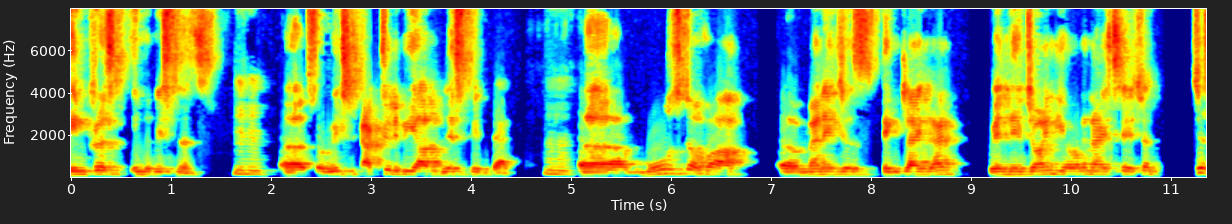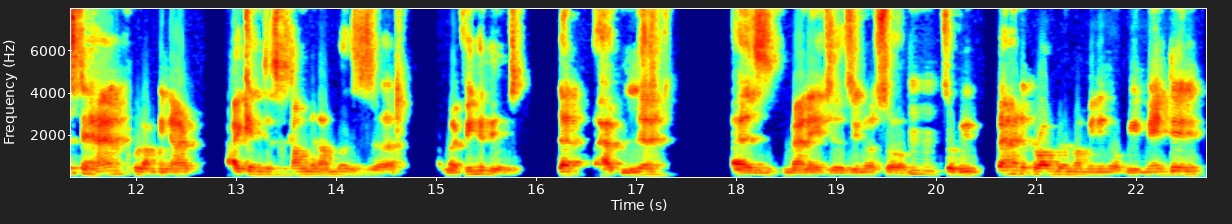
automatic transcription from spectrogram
interest in the business. Mm-hmm. Uh, so which actually we are blessed with that. Mm-hmm. Uh, most of our uh, managers think like that when they join the organization. Just a handful. I mean, I I can just count the numbers uh, on my fingertips that have left as managers. You know, so mm-hmm. so we had a problem. I mean, you know, we maintain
